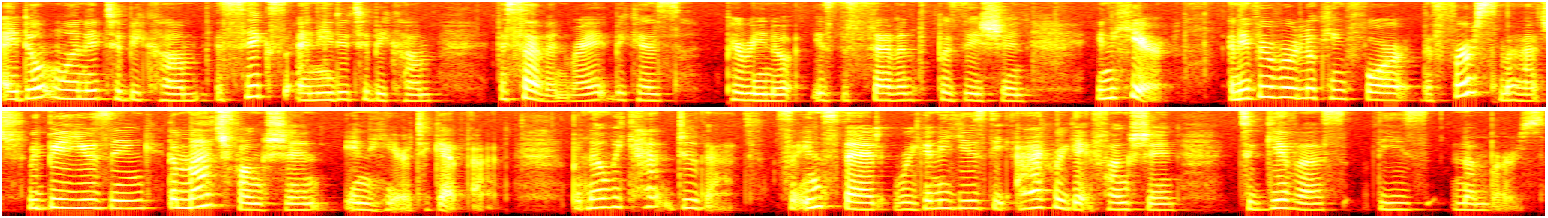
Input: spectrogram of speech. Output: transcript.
I don't want it to become a six. I need it to become a seven, right? Because Perino is the seventh position in here. And if we were looking for the first match, we'd be using the match function in here to get that. But now we can't do that. So instead, we're going to use the aggregate function to give us these numbers.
